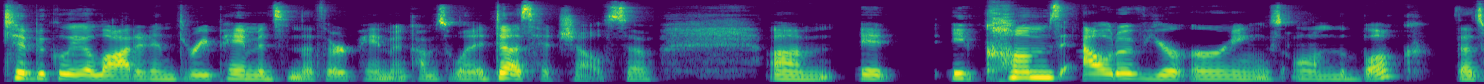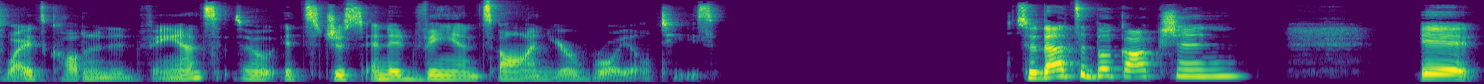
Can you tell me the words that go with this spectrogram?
typically allotted in three payments, and the third payment comes when it does hit shelves. So, um, it it comes out of your earnings on the book. That's why it's called an advance. So it's just an advance on your royalties. So that's a book auction. It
